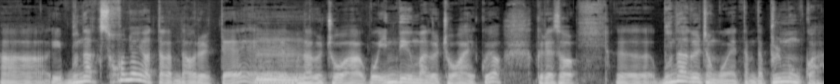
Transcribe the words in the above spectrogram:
어, 이 문학 소녀였다고 합니다. 어릴 때 음. 문학을 좋아하고 인디 음악을 좋아했고요. 그래서 그 문학을 전공했답니다. 불문과.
